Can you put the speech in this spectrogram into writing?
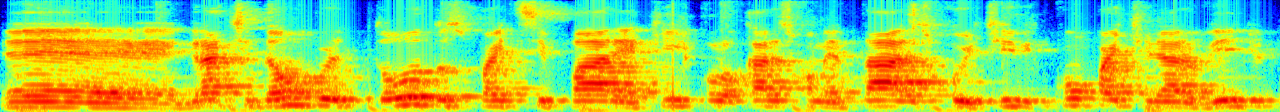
é, gratidão por todos participarem aqui, colocarem os comentários, curtirem, compartilhar o vídeo.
